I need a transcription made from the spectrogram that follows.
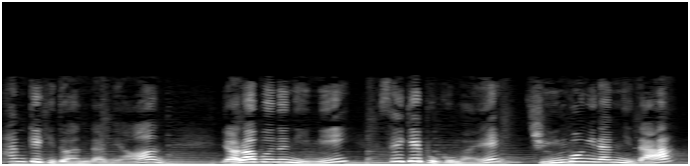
함께 기도한다면 여러분은 이미 세계 복음화의 주인공이랍니다.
